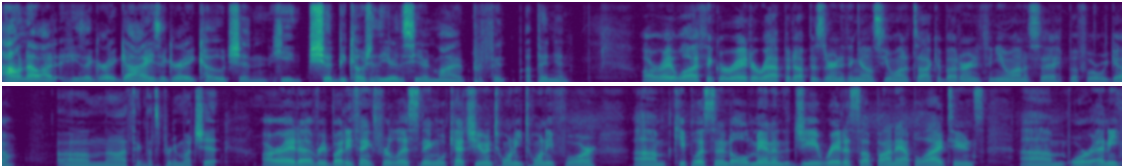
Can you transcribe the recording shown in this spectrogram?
I don't know. I, he's a great guy. He's a great coach, and he should be coach of the year this year, in my profi- opinion. All right, well, I think we're ready to wrap it up. Is there anything else you want to talk about or anything you want to say before we go? Um, no, I think that's pretty much it. All right, everybody. Thanks for listening. We'll catch you in 2024. Um, keep listening to Old Man and the G. Rate us up on Apple iTunes um, or any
